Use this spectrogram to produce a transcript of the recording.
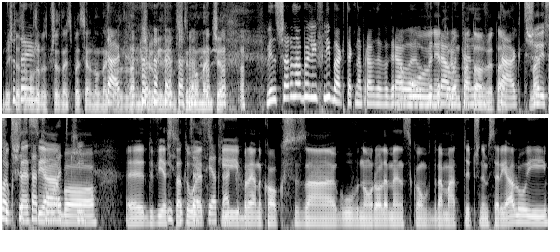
Myślę, Tutaj- że możemy przyznać specjalną nagrodę Tak. dla Michelle Williams w tym momencie. Więc Czarnobyl i Fleabag tak naprawdę wygrały, no, głównie wygrały ten... triumfatorzy, tak. trzy, no i sukcesja, bo e, dwie I statuetki, Sukcesja, tak. Brian Cox za główną rolę męską w dramatycznym serialu i,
